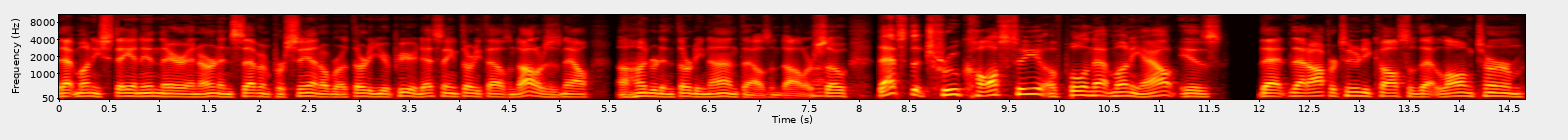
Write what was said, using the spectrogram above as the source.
that money staying in there and earning 7% over a 30 year period, that same $30,000 is now $139,000. So that's the true cost to you of pulling that money out is that that opportunity cost of that long term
